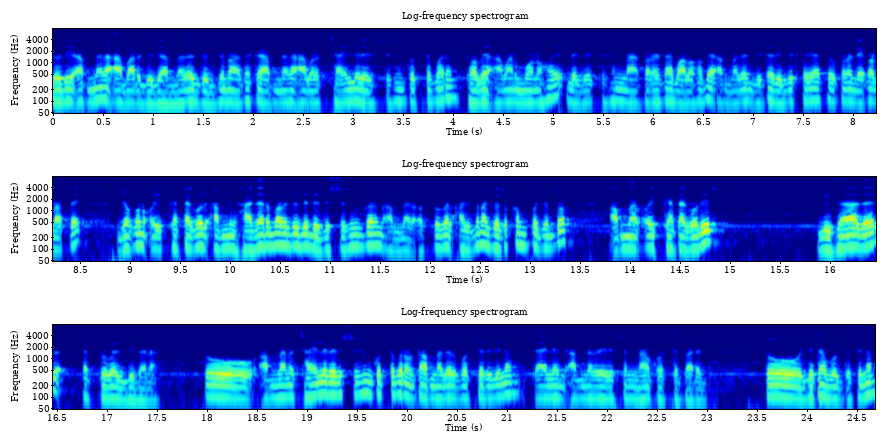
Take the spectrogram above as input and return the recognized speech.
যদি আপনারা আবার, যদি আপনাদের যোগ্য না থাকে, আপনারা আবার চাইলে রেজিস্ট্রেশন করতে পারেন। তবে আমার মনে হয় রেজিস্ট্রেশন না করাটা ভালো হবে। আপনাদের যেটা রিজেক্ট হয়ে আছে, ওখানে রেকর্ড আছে। যখন ওই ক্যাটাগরি আপনি হাজারবার যদি রেজিস্ট্রেশন করেন, আপনার অ্যাপ্রুভেল আসবে না। যতক্ষণ পর্যন্ত আপনার ওই ক্যাটাগরির ভিসাদের অ্যাপ্রুভেল দিবে না। তো আপনারা চাইলে রেজিস্ট্রেশন করতে পারেন, ওটা আপনাদের উপর ছেড়ে দিলাম। চাইলে আপনারা রেজিস্ট্রেশন নাও করতে পারেন। তো যেটা বলতেছিলাম,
